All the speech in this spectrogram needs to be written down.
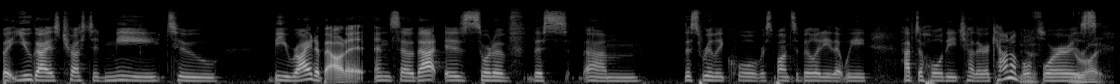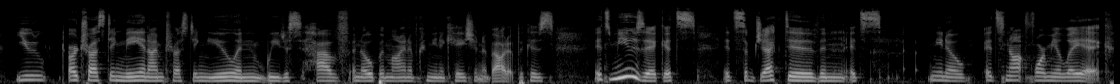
but you guys trusted me to be right about it, and so that is sort of this. Um, this really cool responsibility that we have to hold each other accountable Yes, for is right. you are trusting me and I'm trusting you and we just have an open line of communication about it because it's music it's it's subjective and it's you know it's not formulaic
